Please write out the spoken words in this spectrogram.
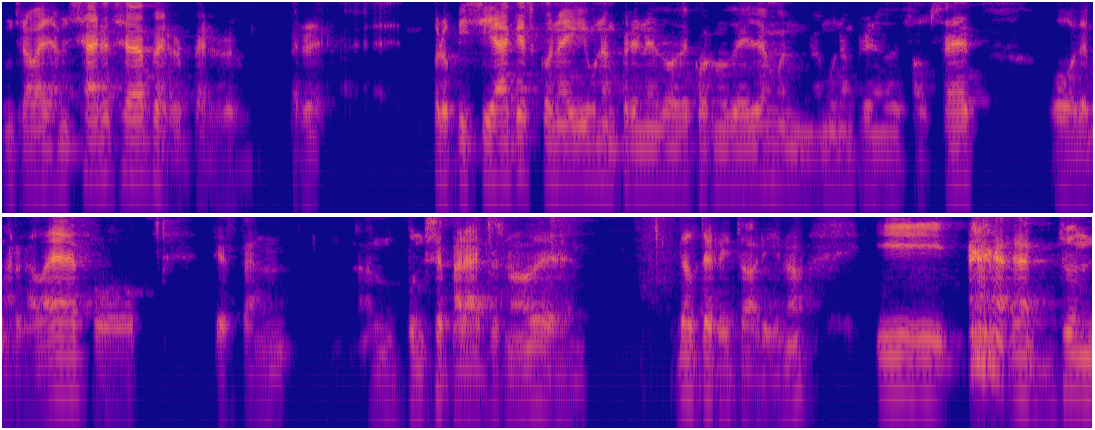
un treball en xarxa per, per, per eh, propiciar que es conegui un emprenedor de Cornudella amb un, amb un emprenedor de Falset o de Margalef o que estan en punts separats no, de, del territori. No? I junt,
